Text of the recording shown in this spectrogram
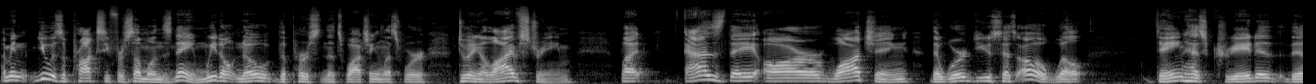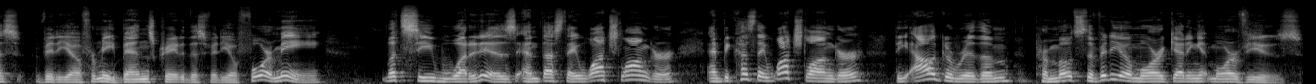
I mean, you is a proxy for someone's name. We don't know the person that's watching unless we're doing a live stream. But as they are watching, the word you says, "Oh, well, Dane has created this video for me. Ben's created this video for me. Let's see what it is. And thus they watch longer. And because they watch longer, the algorithm promotes the video more, getting it more views.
